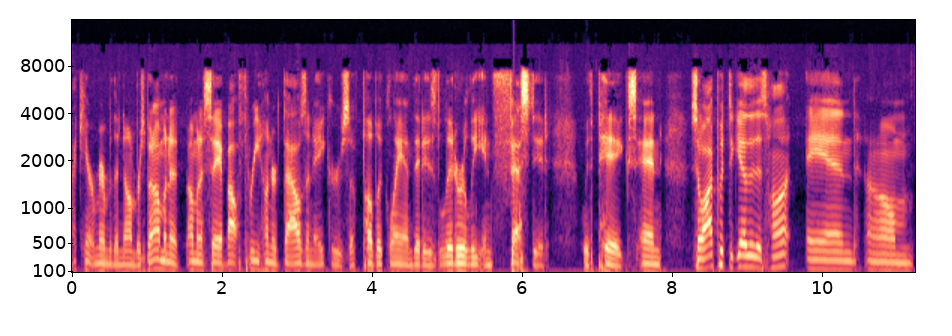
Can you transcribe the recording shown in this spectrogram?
I can't remember the numbers, but I'm gonna I'm gonna say about 300,000 acres of public land that is literally infested with pigs. And so I put together this hunt and um,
